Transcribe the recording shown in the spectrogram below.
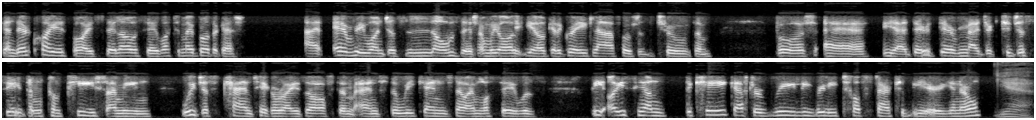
and they're quiet boys, they'll always say, What did my brother get? And everyone just loves it, and we all, you know, get a great laugh out of the two of them. But uh, yeah, they're they're magic to just see them compete. I mean, we just can't take our eyes off them. And the weekend now, I must say, was the icing on the cake after a really, really tough start to the year. You know? Yeah,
